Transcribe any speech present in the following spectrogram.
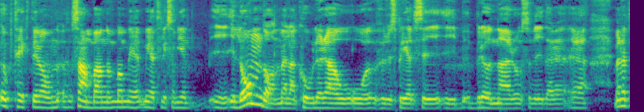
upptäckter om samband med, med till exempel i, i London mellan kolera och, och hur det spreds i, i brunnar och så vidare. Eh, men att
